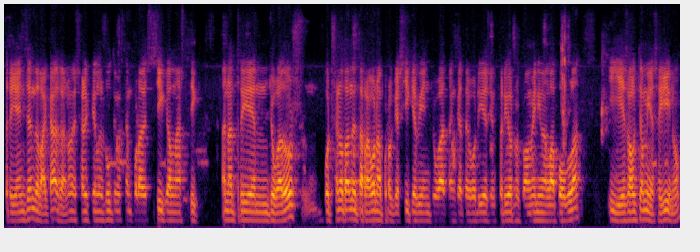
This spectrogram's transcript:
traient gent de la casa. No? És cert que en les últimes temporades sí que el Nàstic ha anat traient jugadors, potser no tant de Tarragona, però que sí que havien jugat en categories inferiors o com a mínim en la Pobla, i és el camí a seguir, no?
